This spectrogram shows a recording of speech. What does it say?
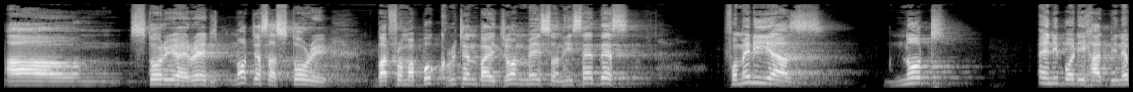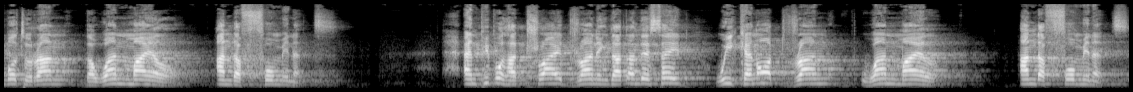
um, story I read, not just a story, but from a book written by John Mason. He said this For many years, not anybody had been able to run the one mile under four minutes. And people had tried running that, and they said, We cannot run one mile under four minutes.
